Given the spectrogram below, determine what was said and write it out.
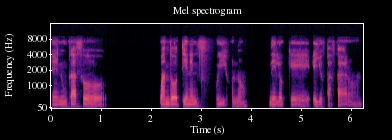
en un caso cuando tienen su hijo, ¿no? De lo que ellos pasaron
